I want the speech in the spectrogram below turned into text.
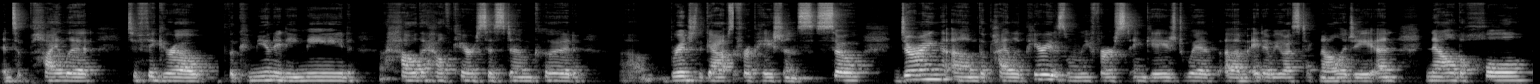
and to pilot to figure out the community need, how the healthcare system could um, bridge the gaps for patients. So during um, the pilot period is when we first engaged with um, AWS technology, and now the whole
